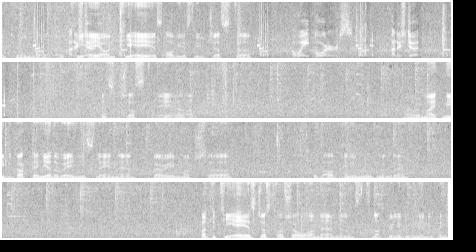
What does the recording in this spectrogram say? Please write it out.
and turn the uh, TA on. TA is obviously just uh, await orders. Understood. It's just a uh, well, we might need a doctor here the way he's laying there. Very much uh, without any movement there. But the TA is just for show on the ambulance. It's not really doing anything.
